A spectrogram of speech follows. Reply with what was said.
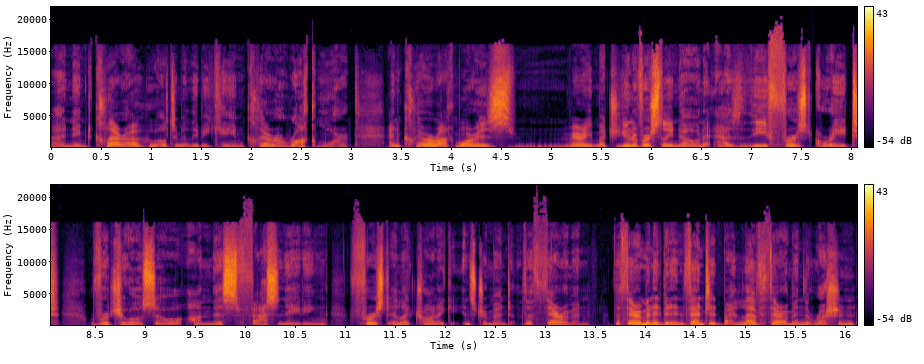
uh, named Clara, who ultimately became Clara Rockmore. And Clara Rockmore is very much universally known as the first great virtuoso on this fascinating first electronic instrument, the theremin. The theremin had been invented by Lev Theremin, the Russian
